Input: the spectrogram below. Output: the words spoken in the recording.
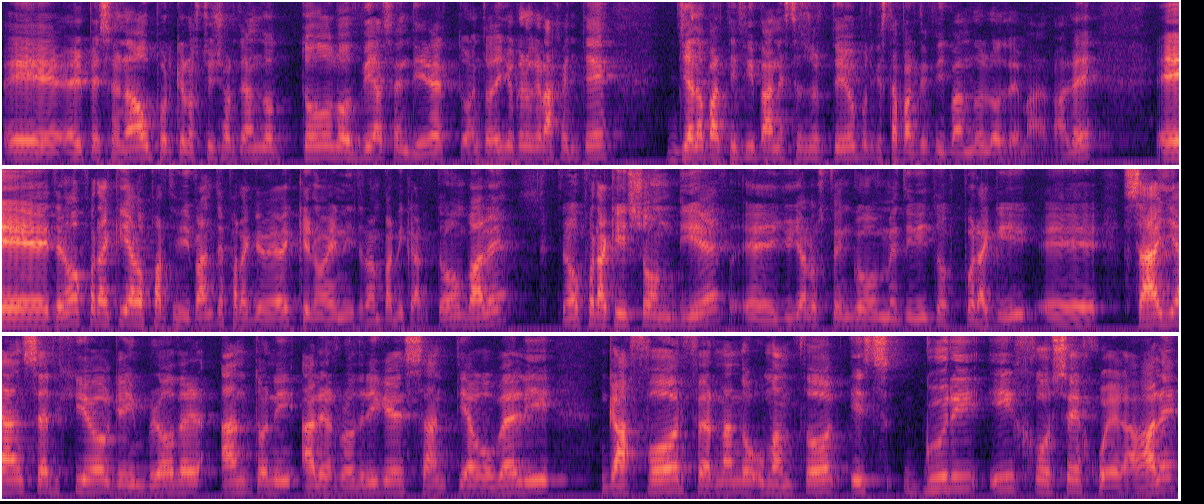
eh, el PS Now porque lo estoy sorteando todos los días en directo, entonces yo creo que la gente ya no participa en este sorteo porque está participando en los demás, ¿vale? Eh, tenemos por aquí a los participantes para que veáis que no hay ni trampa ni cartón, ¿vale? Tenemos por aquí, son 10, eh, yo ya los tengo metiditos por aquí. Eh, Sayan, Sergio, Game Brother, Anthony, Alex Rodríguez, Santiago Belli, Gafor, Fernando Humanzor, It's Guri y José Juega, ¿vale?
